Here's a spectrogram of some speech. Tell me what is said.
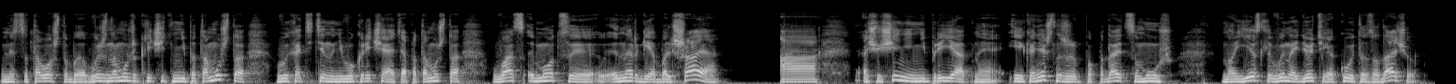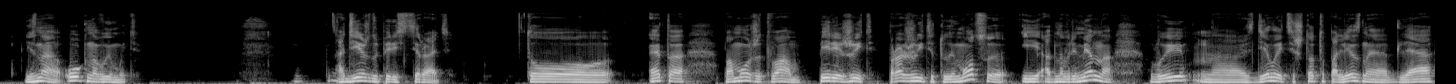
Вместо того, чтобы... Вы же на мужа кричите не потому, что вы хотите на него кричать, а потому что у вас эмоции, энергия большая, а ощущения неприятные. И, конечно же, попадается муж. Но если вы найдете какую-то задачу, не знаю, окна вымыть, одежду перестирать, то это поможет вам пережить, прожить эту эмоцию, и одновременно вы сделаете что-то полезное для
